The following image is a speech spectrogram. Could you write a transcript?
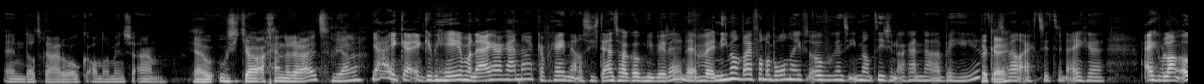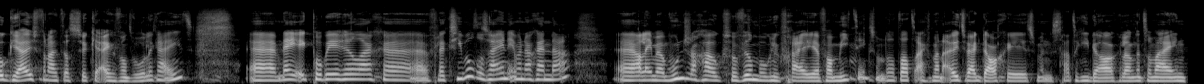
En dat raden we ook andere mensen aan. Ja, hoe, ziet jouw agenda eruit, Lianne? Ja, ik, eh, ik heb beheer mijn eigen agenda. Ik heb geen assistent, zou ik ook niet willen. Niemand bij Van der Bron heeft overigens iemand die zijn agenda beheert. Oké. Dat is wel echt zit in eigen, eigen belang. Ook juist vanuit dat stukje eigen verantwoordelijkheid. Eh, nee, ik probeer heel erg eh, flexibel te zijn in mijn agenda. Alleen mijn woensdag hou ik zoveel mogelijk vrij van meetings. Omdat dat echt mijn uitwerkdag is, mijn strategiedag, lange termijn.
